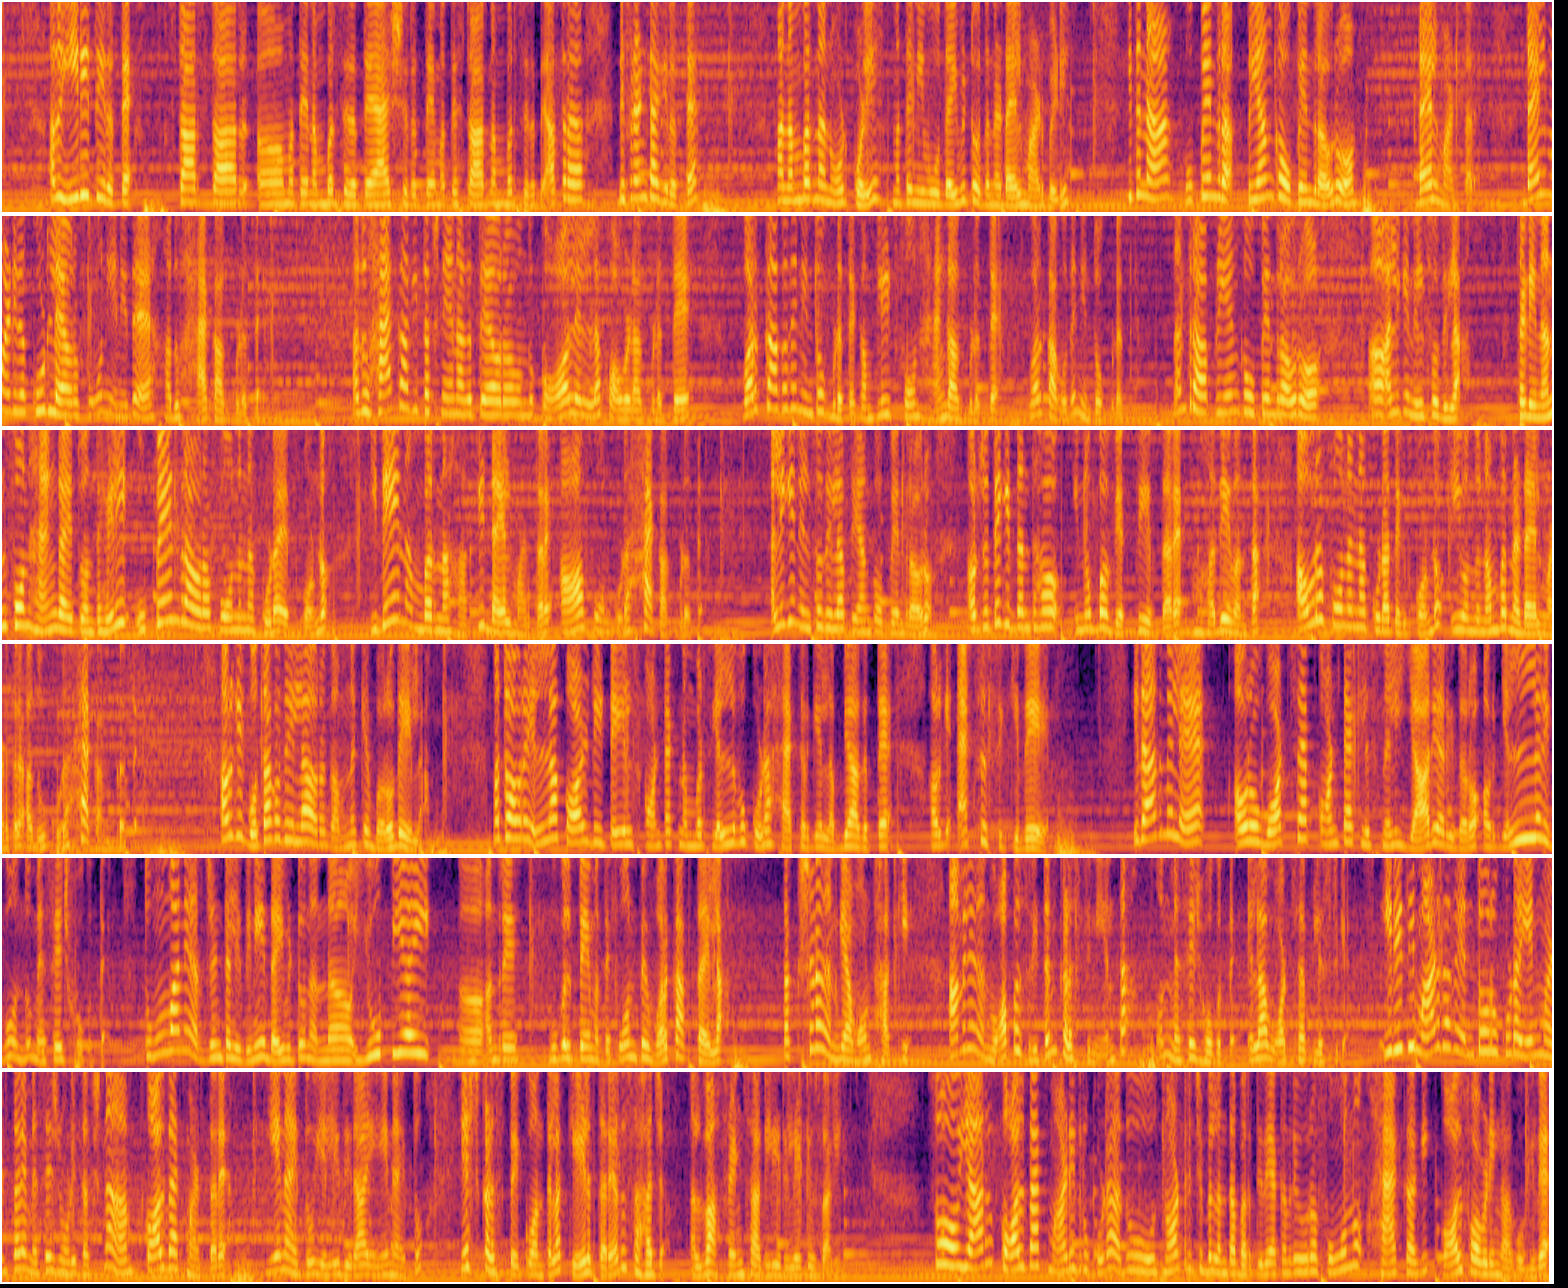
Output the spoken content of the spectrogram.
ಅದು ಈ ರೀತಿ ಇರುತ್ತೆ. ಸ್ಟಾರ್ ಸ್ಟಾರ್ ಮತ್ತು ನಂಬರ್ಸ್ ಇರುತ್ತೆ ಆ್ಯಶ್ ಇರುತ್ತೆ, ಮತ್ತೆ ಸ್ಟಾರ್ ನಂಬರ್ಸ್ ಇರುತ್ತೆ. ಆ ಥರ ಡಿಫ್ರೆಂಟ್ ಆಗಿರುತ್ತೆ. ಆ ನಂಬರ್ನ ನೋಡ್ಕೊಳ್ಳಿ, ಮತ್ತೆ ನೀವು ದಯವಿಟ್ಟು ಅದನ್ನು ಡಯಲ್ ಮಾಡಬೇಡಿ. ಇದನ್ನ ಉಪೇಂದ್ರ, ಪ್ರಿಯಾಂಕಾ ಉಪೇಂದ್ರ ಅವರು ಡಯಲ್ ಮಾಡ್ತಾರೆ. ಡಯಲ್ ಮಾಡಿದ ಕೂಡಲೇ ಅವರ ಫೋನ್ ಏನಿದೆ, ಅದು ಹ್ಯಾಕ್ ಆಗಿಬಿಡುತ್ತೆ. ಅದು ಹ್ಯಾಕ್ ಆಗಿದ ತಕ್ಷಣ ಏನಾಗುತ್ತೆ, ಅವರ ಒಂದು ಕಾಲ್ ಎಲ್ಲ ಫಾರ್ವರ್ಡ್ ಆಗಿಬಿಡುತ್ತೆ. ವರ್ಕ್ ಆಗೋದೇ ನಿಂತೋಗ್ಬಿಡುತ್ತೆ, ಕಂಪ್ಲೀಟ್ ಫೋನ್ ಹ್ಯಾಂಗ್ ಆಗಿಬಿಡುತ್ತೆ. ವರ್ಕ್ ಆಗೋದೇ ನಿಂತೋಗ್ಬಿಡುತ್ತೆ. ನಂತರ ಪ್ರಿಯಾಂಕಾ ಉಪೇಂದ್ರ ಅವರು ಅಲ್ಲಿಗೆ ನಿಲ್ಸೋದಿಲ್ಲ. ತಡಿ ನನ್ನ ಫೋನ್ ಹ್ಯಾಂಗ್ ಆಯಿತು ಅಂತ ಹೇಳಿ ಉಪೇಂದ್ರ ಅವರ ಫೋನನ್ನು ಕೂಡ ಎತ್ಕೊಂಡು ಇದೇ ನಂಬರ್ನ ಹಾಕಿ ಡಯಲ್ ಮಾಡ್ತಾರೆ. ಆ ಫೋನ್ ಕೂಡ ಹ್ಯಾಕ್ ಆಗಿಬಿಡುತ್ತೆ. ಅಲ್ಲಿಗೆ ನಿಲ್ಸೋದಿಲ್ಲ ಪ್ರಿಯಾಂಕಾ ಉಪೇಂದ್ರ ಅವರು. ಅವ್ರ ಜೊತೆಗಿದ್ದಂತಹ ಇನ್ನೊಬ್ಬ ವ್ಯಕ್ತಿ ಇರ್ತಾರೆ, ಮಹದೇವ್ ಅಂತ. ಅವರ ಫೋನನ್ನ ಕೂಡ ತೆಗೆದುಕೊಂಡು ಈ ಒಂದು ನಂಬರ್ನ ಡಯಲ್ ಮಾಡ್ತಾರೆ. ಅದು ಕೂಡ ಹ್ಯಾಕ್ ಆಗಿಬಿಡುತ್ತೆ. ಅವ್ರಿಗೆ ಗೊತ್ತಾಗೋದೇ ಇಲ್ಲ, ಅವರ ಗಮನಕ್ಕೆ ಬರೋದೇ ಇಲ್ಲ. ಮತ್ತು ಅವರ ಎಲ್ಲ ಕಾಲ್ ಡೀಟೇಲ್ಸ್ ಕಾಂಟ್ಯಾಕ್ಟ್ ನಂಬರ್ಸ್ ಎಲ್ಲವೂ ಕೂಡ ಹ್ಯಾಕರ್ಗೆ ಲಭ್ಯ ಆಗುತ್ತೆ. ಅವ್ರಿಗೆ ಆಕ್ಸೆಸ್ ಸಿಕ್ಕಿದೆ. ಇದಾದ್ಮೇಲೆ, ಅವರು ವಾಟ್ಸ್ಆ್ಯಪ್ ಕಾಂಟ್ಯಾಕ್ಟ್ ಲಿಸ್ಟ್ನಲ್ಲಿ ಯಾರ್ಯಾರಿದ್ದಾರೋ ಅವ್ರಿಗೆಲ್ಲರಿಗೂ ಒಂದು ಮೆಸೇಜ್ ಹೋಗುತ್ತೆ. ತುಂಬಾನೇ ಅರ್ಜೆಂಟಲ್ಲಿ ಇದ್ದೀನಿ ದಯವಿಟ್ಟು ನನ್ನ ಯು ಪಿ ಐ ಅಂದರೆ ಗೂಗಲ್ ಪೇ ಮತ್ತು ಫೋನ್ ಪೇ ವರ್ಕ್ ಆಗ್ತಾ ಇಲ್ಲ. ತಕ್ಷಣ ನನಗೆ ಅಮೌಂಟ್ ಹಾಕಿ. ಆಮೇಲೆ ನಾನು ವಾಪಸ್ ರಿಟರ್ನ್ ಕಳಿಸ್ತೀನಿ ಅಂತ ಒಂದು ಮೆಸೇಜ್ ಹೋಗುತ್ತೆ, ಎಲ್ಲ ವಾಟ್ಸ್ಆ್ಯಪ್ ಲಿಸ್ಟ್ಗೆ ಈ ರೀತಿ ಮಾಡಿದಾಗ ಎಂಥವರು ಕೂಡ ಏನು ಮಾಡ್ತಾರೆ ಮೆಸೇಜ್ ನೋಡಿದ ತಕ್ಷಣ ಕಾಲ್ ಬ್ಯಾಕ್ ಮಾಡ್ತಾರೆ. ಏನಾಯ್ತು, ಎಲ್ಲಿದ್ದೀರಾ, ಏನಾಯ್ತು, ಎಷ್ಟು ಕಳಿಸ್ಬೇಕು ಅಂತೆಲ್ಲ ಕೇಳ್ತಾರೆ. ಅದು ಸಹಜ, ಅಲ್ವಾ? ಫ್ರೆಂಡ್ಸ್ ಆಗಲಿ ರಿಲೇಟಿವ್ಸ್ ಆಗಲಿ. ಸೊ ಯಾರು ಕಾಲ್ ಬ್ಯಾಕ್ ಮಾಡಿದ್ರು ಕೂಡ ಅದು ನಾಟ್ ರೀಚಬಲ್ ಅಂತ ಬರ್ತಿದೆ. ಯಾಕಂದ್ರೆ ಇವರ ಫೋನು ಹ್ಯಾಕ್ ಆಗಿ ಕಾಲ್ ಫಾರ್ವರ್ಡಿಂಗ್ ಆಗೋಗಿದೆ.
